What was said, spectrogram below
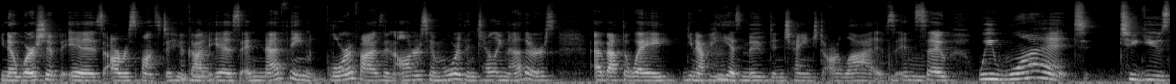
you know worship is our response to who Mm-hmm. God is, and nothing glorifies and honors Him more than telling others about the way you know Mm-hmm. He has moved and changed our lives. And so we want to use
